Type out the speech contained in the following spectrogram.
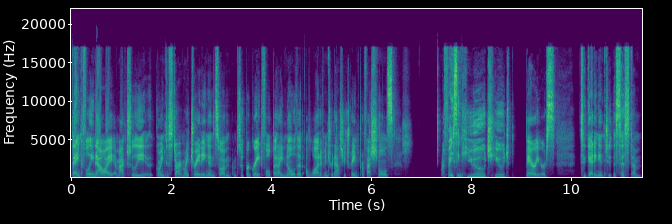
thankfully now I am actually uh, going to start my training, and so I'm, I'm super grateful. But I know that a lot of internationally trained professionals are facing huge, huge barriers to getting into the system.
